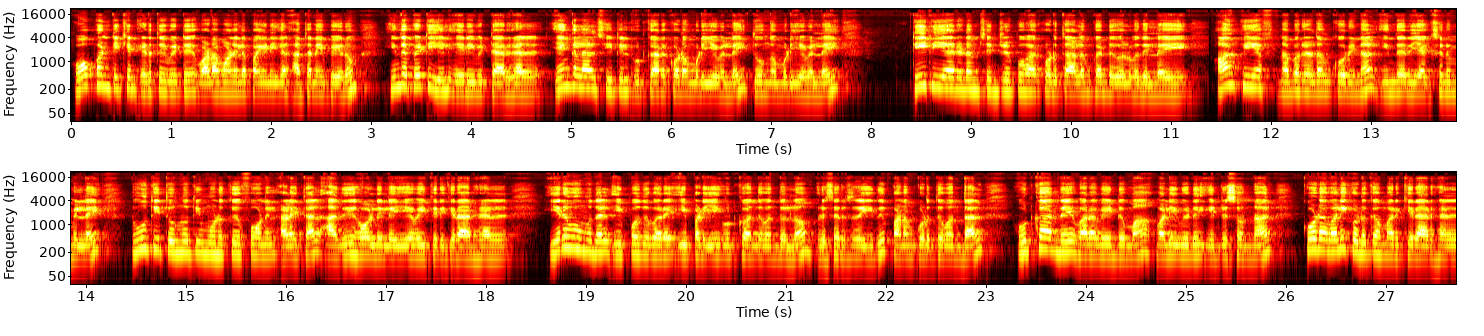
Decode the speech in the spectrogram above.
ஓப்பன் டிக்கெட் எடுத்துவிட்டு வடமாநில பயணிகள் அத்தனை பேரும் இந்த பெட்டியில் ஏறிவிட்டார்கள். எங்களால் சீட்டில் உட்காரக்கூட முடியவில்லை தூங்க முடியவில்லை. டிடிஆரிடம் சென்று புகார் கொடுத்தாலும் கண்டுகொள்வதில்லை. ஆர்பிஎஃப் நபர்களிடம் கூறினால் இந்த ரியாக்ஷனும் இல்லை. நூற்றி தொண்ணூற்றி மூணுக்கு ஃபோனில் அழைத்தால் அது ஹோல்டிலேயே வைத்திருக்கிறார்கள். இரவு முதல் இப்போது வரை இப்படியே உட்கார்ந்து வந்துள்ளோம். ரிசர்வ் செய்து பணம் கொடுத்து வந்தால் உட்கார்ந்தே வர வேண்டுமா? வழிவிடு என்று சொன்னால் கூட வழி கொடுக்க மறுக்கிறார்கள்.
